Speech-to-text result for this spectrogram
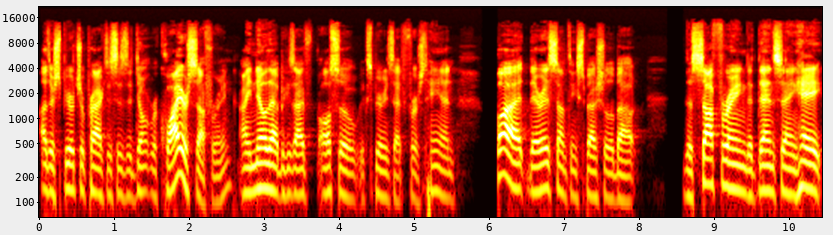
other spiritual practices that don't require suffering. I know that because I've also experienced that firsthand. But there is something special about the suffering that then saying, hey,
